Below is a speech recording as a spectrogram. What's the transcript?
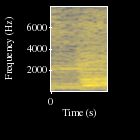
ground,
